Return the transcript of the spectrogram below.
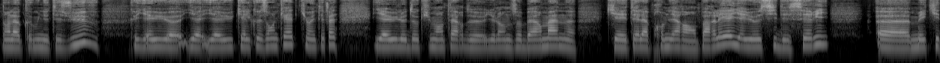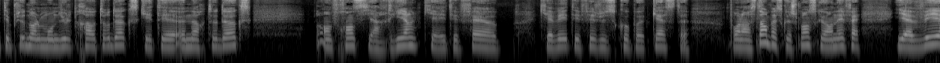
dans la communauté juive, qu'il y, a eu, euh, il y, a, eu quelques enquêtes qui ont été faites. Il y a eu le documentaire de Yolande Zoberman qui a été la première à en parler. Il y a eu aussi des séries, euh, mais qui étaient plutôt dans le monde ultra-orthodoxe, qui étaient unorthodoxes. En France, il n'y a rien qui a été fait, euh, qui avait été fait jusqu'au podcast pour l'instant, parce que je pense qu'en effet, il y avait,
